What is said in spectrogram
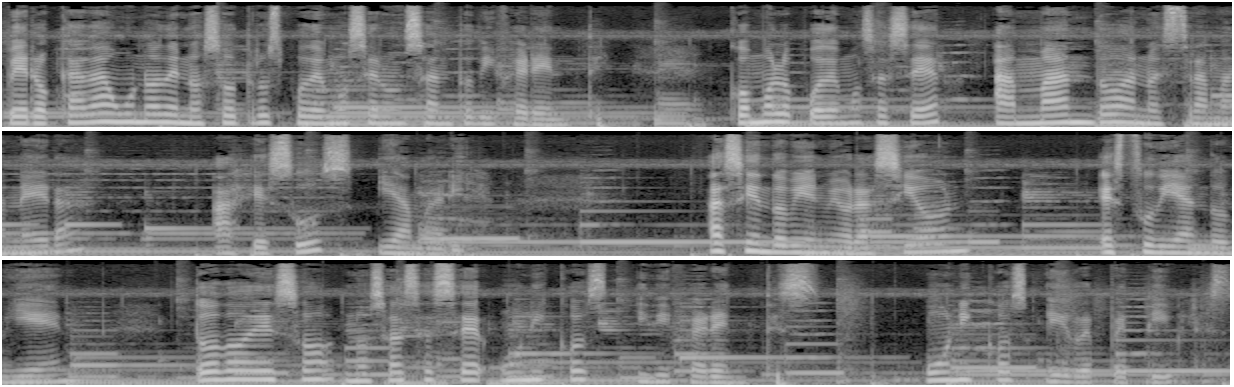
pero cada uno de nosotros podemos ser un santo diferente. ¿Cómo lo podemos hacer? Amando a nuestra manera a Jesús y a María. Haciendo bien mi oración, estudiando bien, todo eso nos hace ser únicos y diferentes, únicos e irrepetibles.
